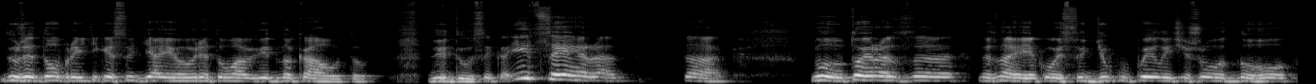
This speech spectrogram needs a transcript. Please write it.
Дуже добре, і тільки суддя його врятував від нокауту від Усика. І цей раз. Так. Ну, той раз, е, не знаю, якогось суддю купили чи що одного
